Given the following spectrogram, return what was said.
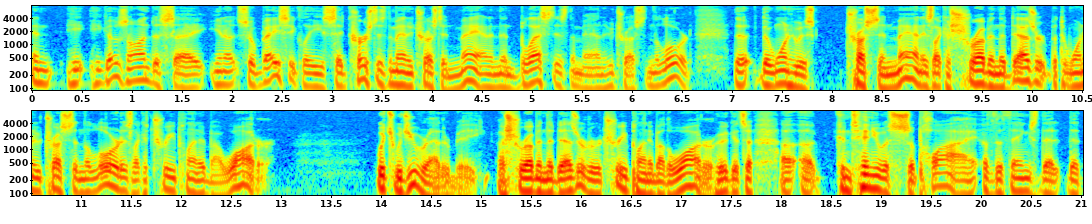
And he, he goes on to say, you know, so basically he said, Cursed is the man who trusts in man, and then blessed is the man who trusts in the Lord. The, the one who is trusts in man is like a shrub in the desert, but the one who trusts in the Lord is like a tree planted by water. Which would you rather be, a shrub in the desert or a tree planted by the water, who gets a, a, a continuous supply of the things that, that,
